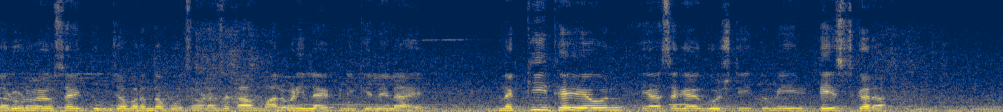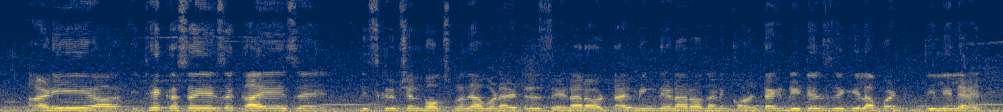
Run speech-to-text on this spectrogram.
तरुण व्यवसाय तुमच्यापर्यंत पोहोचवण्याचं काम मालवणी लाईफने केलेलं आहे. नक्की इथे येऊन या सगळ्या गोष्टी तुम्ही टेस्ट करा. आणि इथे कसं यायचं काय यायचं आहे डिस्क्रिप्शन बॉक्समध्ये आपण ॲड्रेस देणार आहोत टायमिंग देणार आहोत आणि कॉन्टॅक्ट डिटेल्स देखील आपण दिलेले आहेत.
